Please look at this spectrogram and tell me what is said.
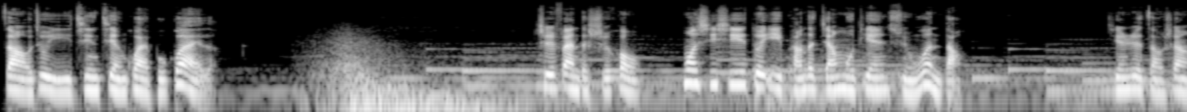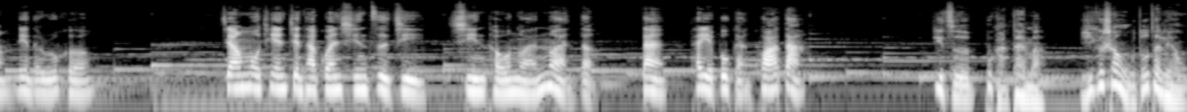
早就已经见怪不怪了。吃饭的时候，莫西西对一旁的江慕天询问道：“今日早上练得如何？”江慕天见他关心自己，心头暖暖的，但他也不敢夸大。弟子不敢怠慢，一个上午都在练武。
